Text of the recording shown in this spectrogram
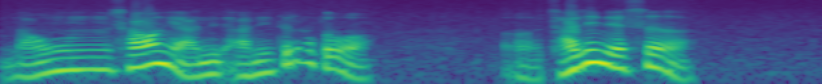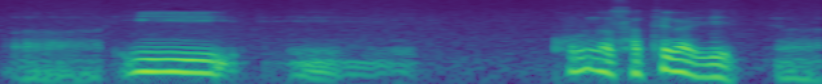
나온 상황이 아니, 아니더라도 어, 자진해서 어, 이, 이 코로나 사태가 이제 어,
